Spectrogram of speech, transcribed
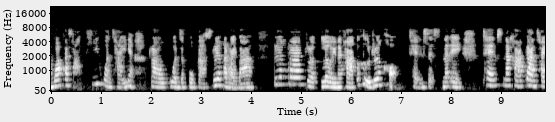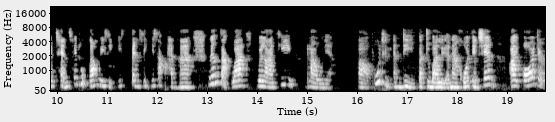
ำว่าภาษาที่ควรใช้เนี่ยเราควรจะโฟกัสเรื่องอะไรบ้าง เรื่องแรกเลยนะคะก็คือเรื่องของ tenses นั่นเอง tense นะคะ การใช้ tense ให้ถูกต้องมีสิ่งที่เป็นสิ่งที่สำคัญมาก เนื่องจากว่าเวลาที่เราเนี่ย พูดถึงอดีต ปัจจุบันหรืออนาคต อย่างเช่น I order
